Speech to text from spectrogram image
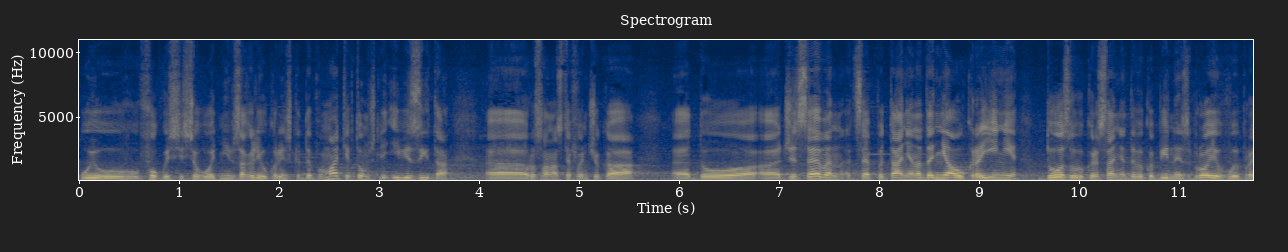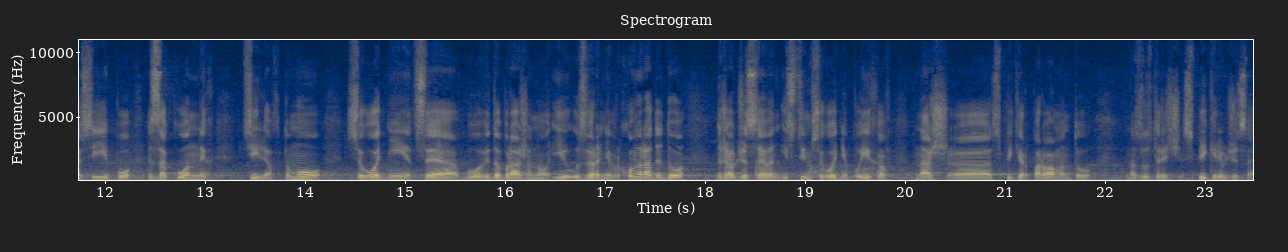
у фокусі сьогодні, взагалі української дипломатії, в тому числі і візита Руслана Стефанчука до е, G7, це питання надання Україні дозволу використання далекобійної зброї в Росії по законних цілях. Тому сьогодні це було відображено і у зверненні Верховної Ради до держав G7, і з тим сьогодні поїхав наш е, спікер парламенту на зустріч спікерів G7.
